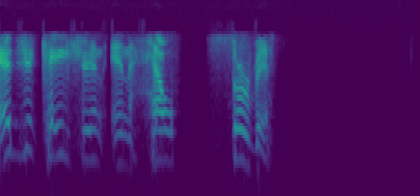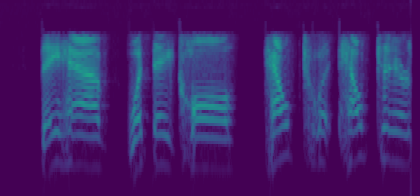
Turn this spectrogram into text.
education and health service. They have what they call health healthcare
